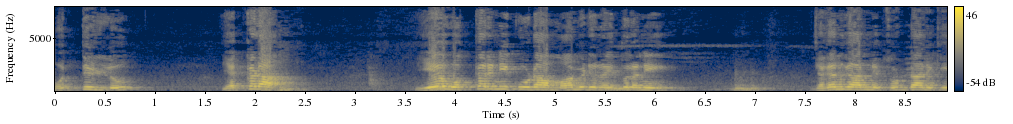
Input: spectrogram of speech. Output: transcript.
ఒత్తిళ్ళు ఎక్కడ ఏ ఒక్కరిని కూడా మామిడి రైతులని జగన్ గారిని చూడడానికి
